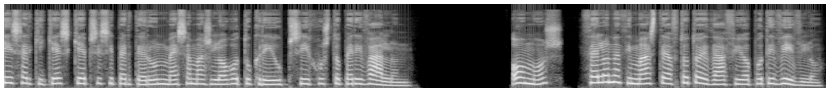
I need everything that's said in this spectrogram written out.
και οι σαρκικές σκέψεις υπερτερούν μέσα μας λόγω του κρυού ψύχου στο περιβάλλον. Όμως, θέλω να θυμάστε αυτό το εδάφιο από τη βίβλο.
